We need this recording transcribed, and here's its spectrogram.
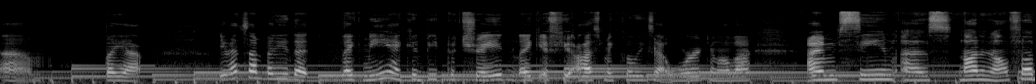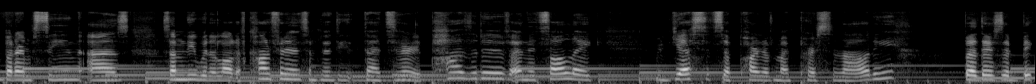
um, but yeah. Even somebody that like me i could be portrayed like if you ask my colleagues at work and all that i'm seen as not an alpha but i'm seen as somebody with a lot of confidence somebody that's very positive and it's all like yes it's a part of my personality but there's a big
